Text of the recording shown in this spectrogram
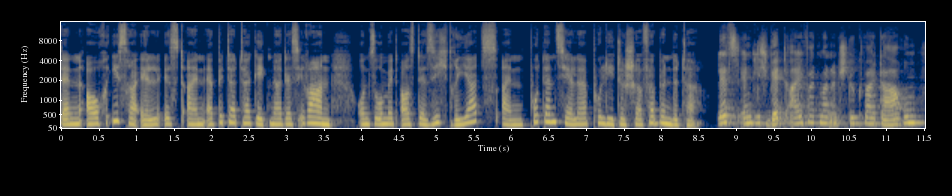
Denn auch Israel ist ein erbitterter Gegner des Iran und somit aus der Sicht Riads ein potenzieller politischer Verbündeter. Letztendlich wetteifert man ein Stück weit darum,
